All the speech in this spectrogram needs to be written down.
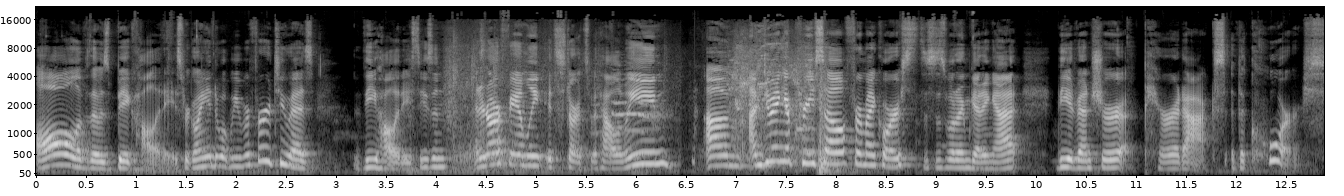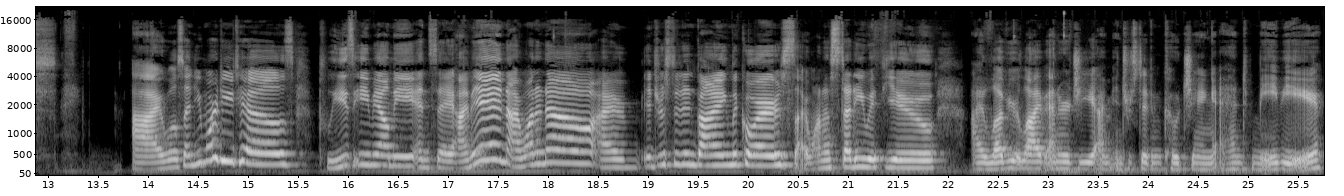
all of those big holidays. We're going into what we refer to as the holiday season. And in our family, it starts with Halloween. Um, I'm doing a pre sale for my course. This is what I'm getting at the Adventure Paradox, the course. I will send you more details. Please email me and say, I'm in. I want to know. I'm interested in buying the course. I want to study with you. I love your live energy. I'm interested in coaching and maybe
